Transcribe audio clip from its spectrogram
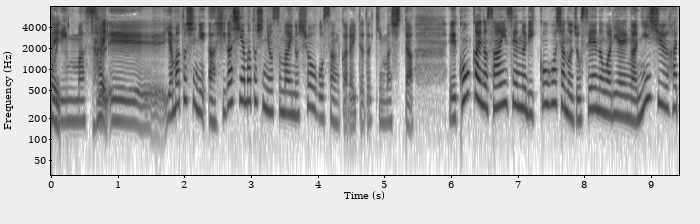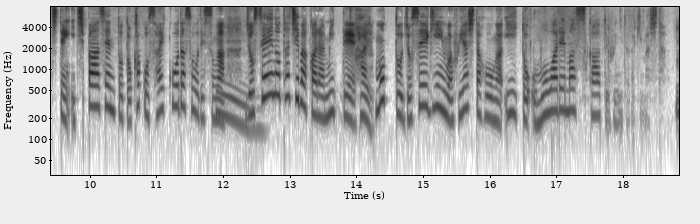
おります。はい、えー、大和市にあ東大和市にお住まいの正吾さんからいただきました。えー、今回の参院選の立候補者の女性の割合が28.1%と過去最高だそうですが、女性の立場から見て、はい、もっと女性議員は増やした方がいいと思われますか？というふうにいただきました。う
